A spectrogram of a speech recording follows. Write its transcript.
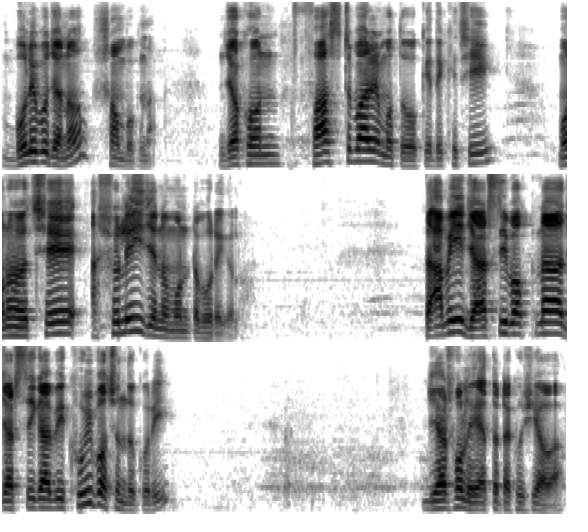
বলে বোঝানো সম্ভব না। যখন ফার্স্টবারের মতো ওকে দেখেছি, মনে হচ্ছে আসলেই যেন মনটা ভরে গেল। তা আমি জার্সি বকনা, জার্সি গাবি খুবই পছন্দ করি। যার ফলে এতটা খুশি হওয়া।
